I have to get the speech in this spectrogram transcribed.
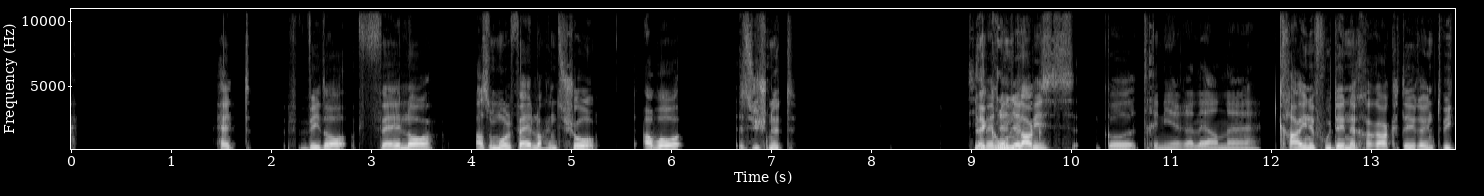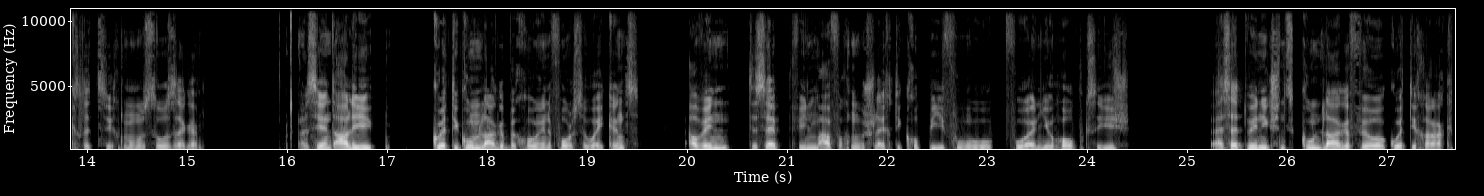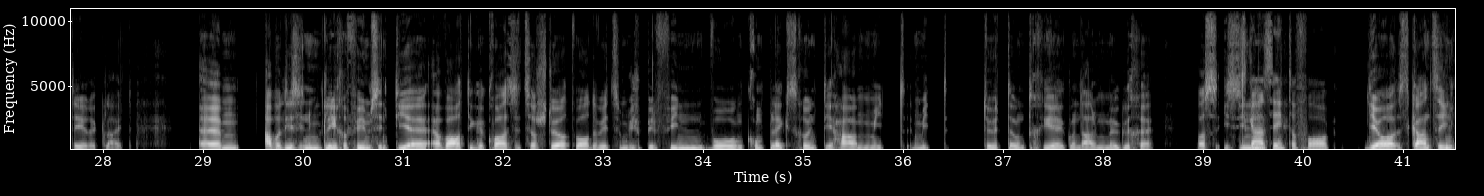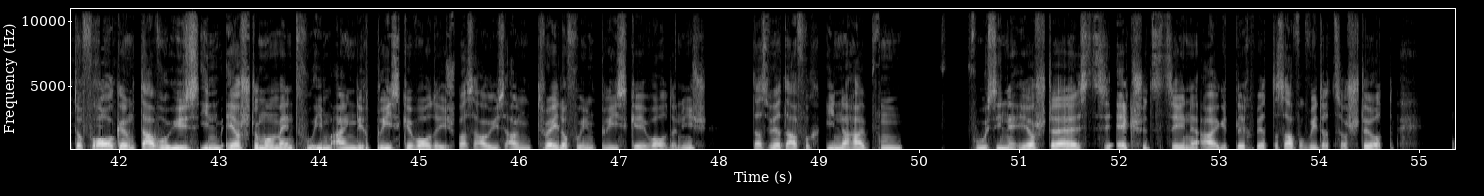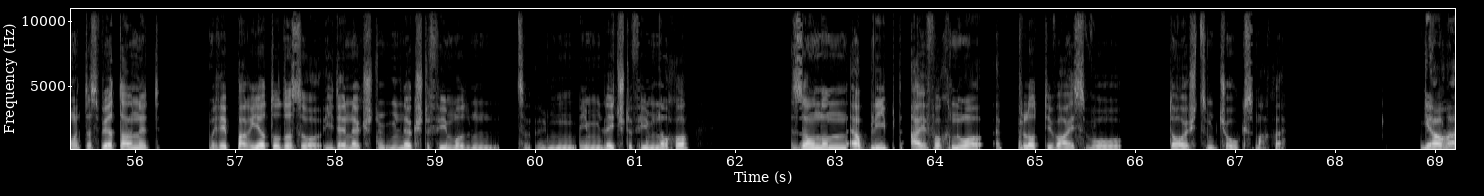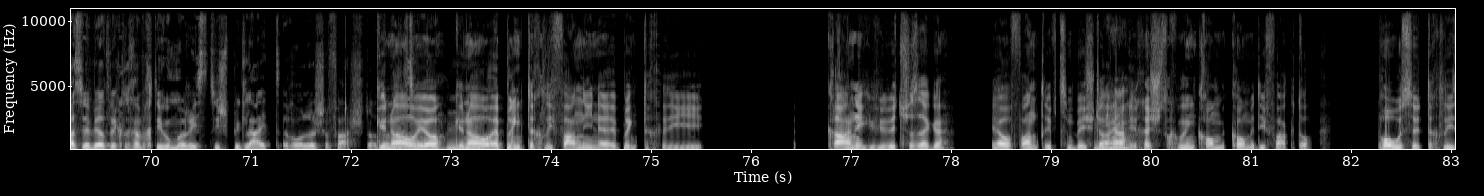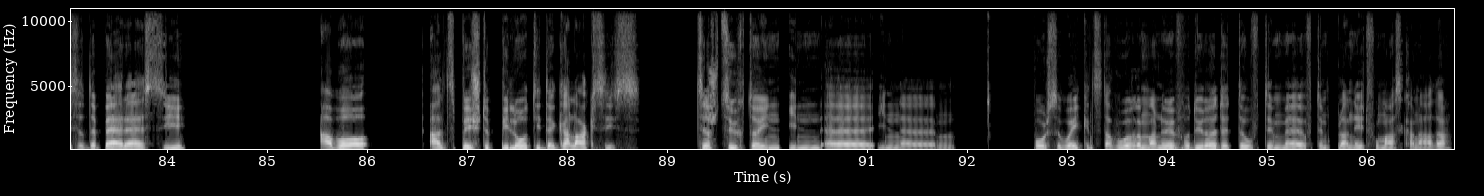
hat weder Fehler, also mal Fehler haben sie schon, aber es ist nicht Sie müssen nicht etwas trainieren, lernen. Keiner von diesen Charakteren entwickelt sich, muss man so sagen. Sie haben alle gute Grundlagen bekommen in Force Awakens. Auch wenn der Sepp-Film einfach nur eine schlechte Kopie von, von A New Hope war. Es hat wenigstens Grundlagen für gute Charaktere gelegt. Ähm, aber die sind im gleichen Film sind die Erwartungen quasi zerstört worden, wie zum Beispiel Finn, wo einen Komplex könnte haben mit, mit Töten und Krieg und allem Möglichen. Was in Das seinem- Ganze hinterfragen. Ja, das Ganze hinterfragen und da, wo uns im ersten Moment von ihm eigentlich preisgegeben worden ist, was auch uns auch im Trailer von ihm preisgegeben worden ist, das wird einfach innerhalb vom, von seinen ersten Sz- Action-Szenen eigentlich, wird das einfach wieder zerstört. Und das wird dann nicht repariert oder so in der nächsten, im nächsten Film oder im, im, im letzten Film nachher. sondern er bleibt einfach nur ein Plot-Device, wo da ist zum Jokes machen. Ja, also er wird wirklich einfach die humoristische Begleitrolle schon fast, oder? Genau, also, ja, Mhm. genau. Er bringt ein bisschen Fun rein, er bringt ein bisschen, keine Ahnung, wie würdest du sagen? Ja, Fun trifft zum besten Ja. eigentlich. Er ist ein bisschen Com Comedy-Faktor. Poe sollte ein bisschen so der Badass sein, aber als bester Pilot in der Galaxis, zuerst zieht er in, in, äh, in ähm, Force Awakens da hure Manöver durch, dort auf dem, äh, auf dem Planet von Mars Kanada.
